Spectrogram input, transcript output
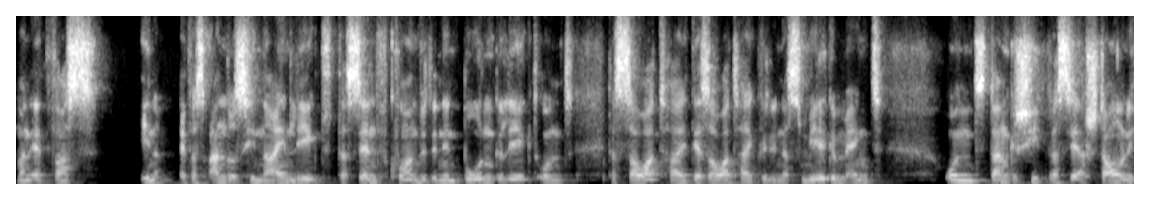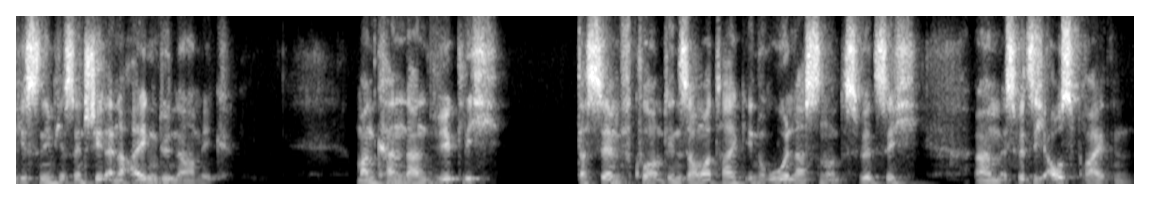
man etwas in etwas anderes hineinlegt. Das Senfkorn wird in den Boden gelegt und das Sauerteig, der Sauerteig wird in das Mehl gemengt. Und dann geschieht etwas sehr Erstaunliches, nämlich es entsteht eine Eigendynamik. Man kann dann wirklich das Senfkorn und den Sauerteig in Ruhe lassen und es wird sich, es wird sich ausbreiten.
